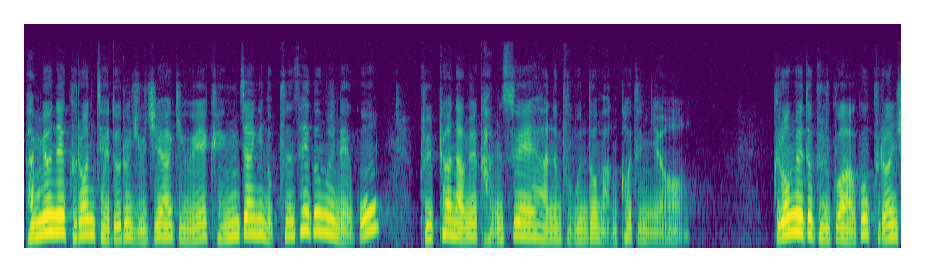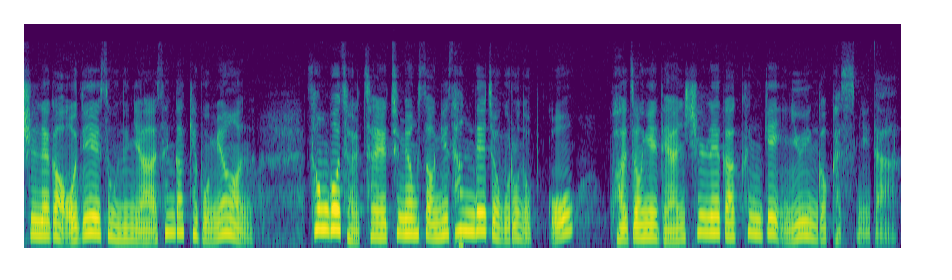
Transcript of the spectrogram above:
반면에 그런 제도를 유지하기 위해 굉장히 높은 세금을 내고 불편함을 감수해야 하는 부분도 많거든요. 그럼에도 불구하고 그런 신뢰가 어디에서 오느냐 생각해 보면 선거 절차의 투명성이 상대적으로 높고 과정에 대한 신뢰가 큰 게 이유인 것 같습니다.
